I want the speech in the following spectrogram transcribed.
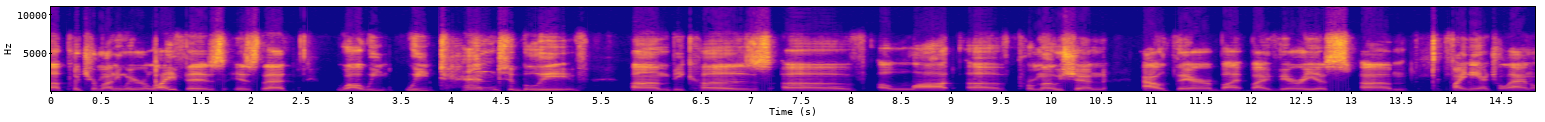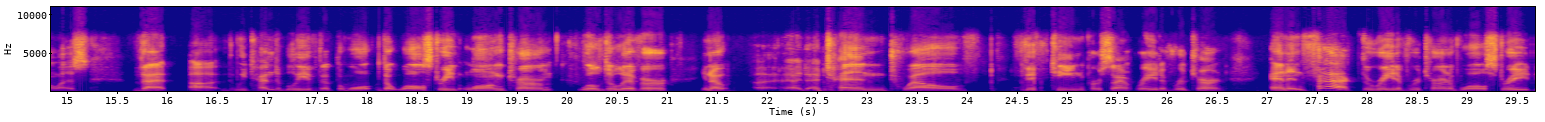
uh, "Put Your Money Where Your Life Is" is that while we we tend to believe um, because of a lot of promotion out there by by various um, financial analysts that uh, we tend to believe that the Wall, Wall Street long term will deliver, you know, a, a 10, 12, 15% rate of return. And in fact, the rate of return of Wall Street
